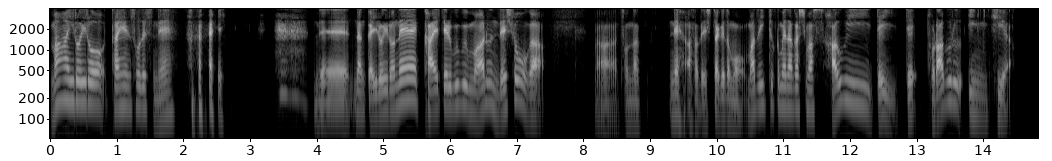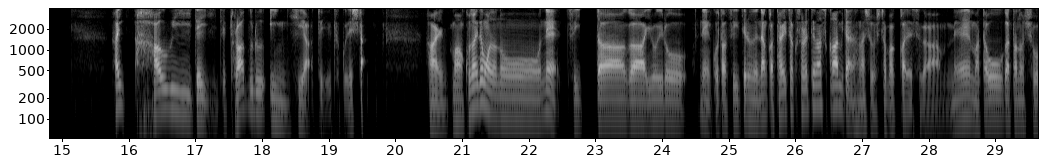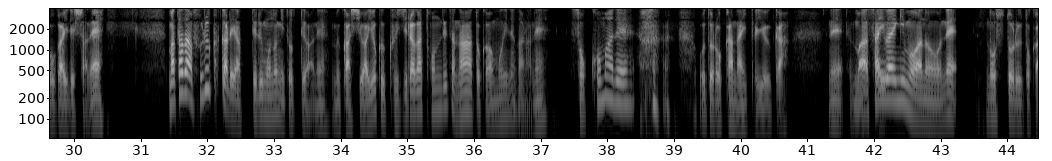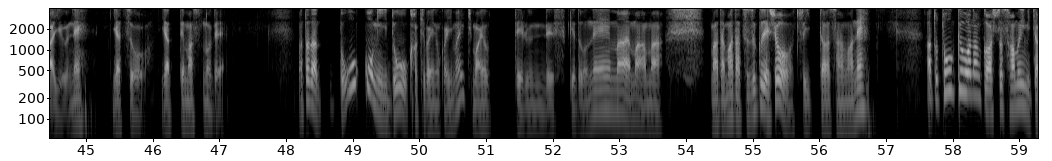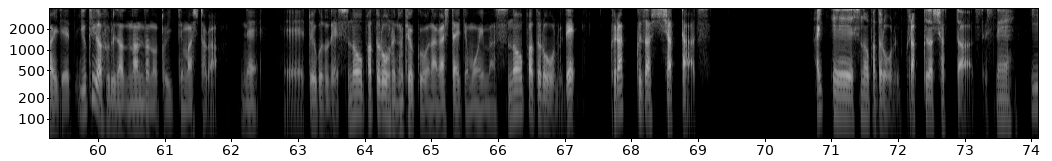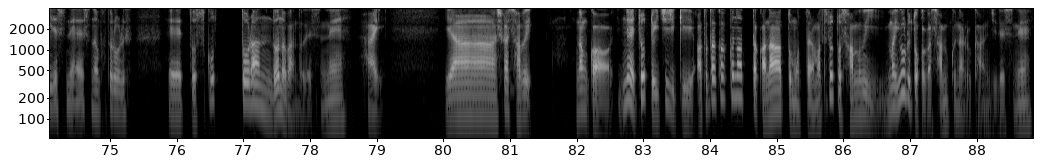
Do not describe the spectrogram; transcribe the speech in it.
まあいろいろ大変そうですね。はい。ねなんかいろいろね、変えてる部分もあるんでしょうが、まあそんなね、朝でしたけども、まず1曲目流します。How We Day で Trouble in Here。はい。How We Day で Trouble in Here という曲でした。はい。まあこの間もあのね、ツイッターがいろいろね、ごたついてるので、なんか対策されてますか？みたいな話をしたばっかですが、ね、また大型の障害でしたね。まあ、ただ古くからやってるものにとってはね、昔はよくクジラが飛んでたなとか思いながらね、そこまで 驚かないというか、ね、まあ幸いにもあのね、ノストルとかいうね、やつをやってますので、まあ、ただ、どこにどう書けばいいのかいまいち迷ってるんですけどね、まあまあまあ、まだまだ続くでしょう、ツイッターさんはね。あと東京はなんか明日寒いみたいで雪が降るなどなんだのと言ってましたがね、えーということでスノーパトロールの曲を流したいと思います。スノーパトロールで Crack the Shutters。はい、えー、スノーパトロール Crack the Shutters ですね。いいですねスノーパトロール。えっ、とスコットランドのバンドですね。はい。いやーしかし寒い。なんかねちょっと一時期暖かくなったかなと思ったらまたちょっと寒い。まあ夜とかが寒くなる感じですね。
